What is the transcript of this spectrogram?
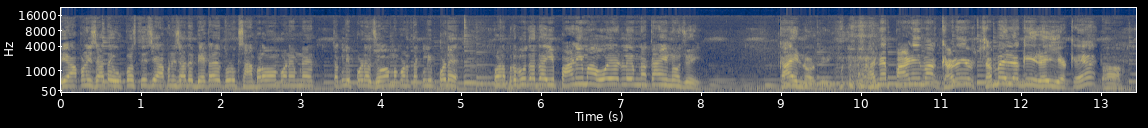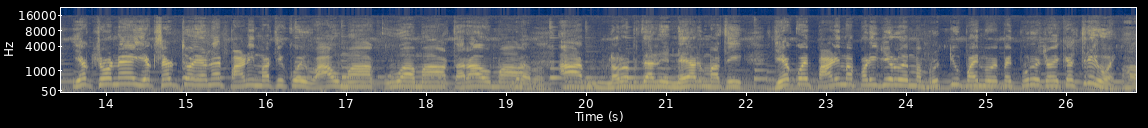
એ આપણી સાથે ઉપસ્થિત છે આપણી સાથે બેઠા છે. થોડુંક સાંભળવામાં પણ એમને તકલીફ પડે જોવામાં પણ તકલીફ પડે. પણ પ્રભુ દાદા એ પાણીમાં હોય એટલે એમને કાંઈ ન જોઈ. કાંઈ ન જોઈએ અને પાણીમાં ઘણો સમય લગી રહી શકે. હા. એકસો ને એકસઠ તો એને પાણીમાંથી કોઈ વાવમાં કૂવામાં તળાવમાં આ નર્મદાની નહેરમાંથી જે કોઈ પાણીમાં પડી ગયેલું એમાં મૃત્યુ પામ્યું હોય પછી પુરુષ હોય કે સ્ત્રી હોય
